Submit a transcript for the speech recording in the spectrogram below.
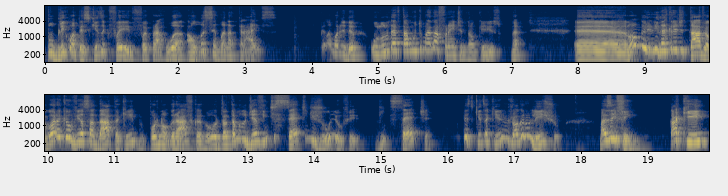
publica uma pesquisa que foi, foi para a rua há uma semana atrás. Pelo amor de Deus. O Lula deve estar muito mais na frente, então, que isso, né? É, não, inacreditável. Agora que eu vi essa data aqui, pornográfica, estamos no dia 27 de julho, filho. 27. Pesquisa aqui joga no lixo. Mas enfim, tá aqui.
